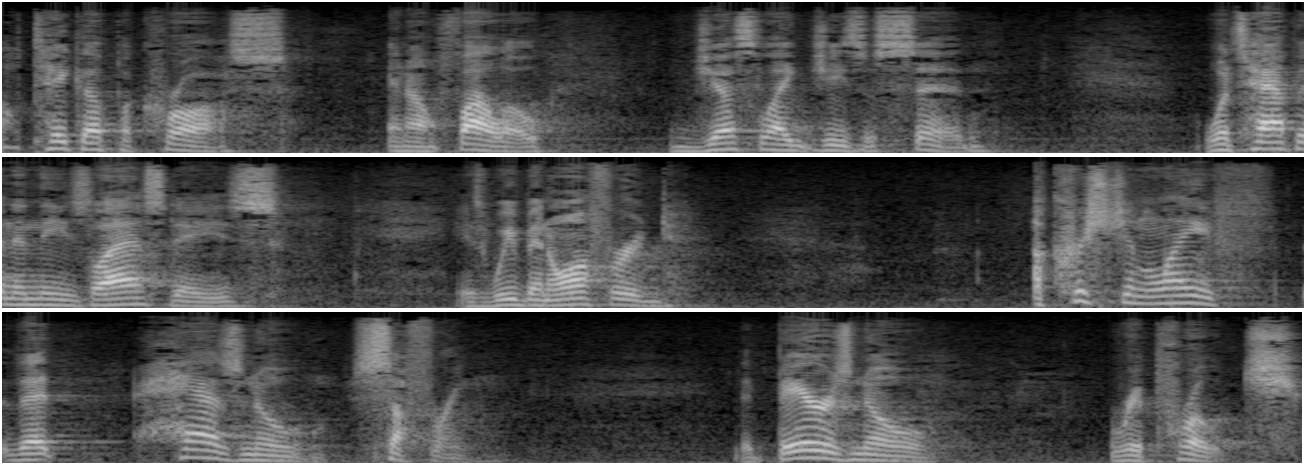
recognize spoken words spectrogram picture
I'll take up a cross and I'll follow, just like Jesus said. What's happened in these last days is we've been offered a Christian life that has no suffering, that bears no reproach.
